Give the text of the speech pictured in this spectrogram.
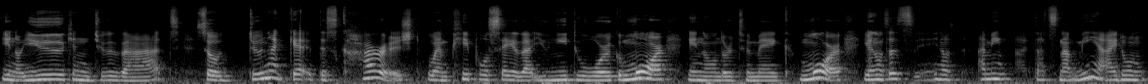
you know you can do that. So do not get discouraged when people say that you need to work more in order to make more. You know that's you know i mean that's not me. I don't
